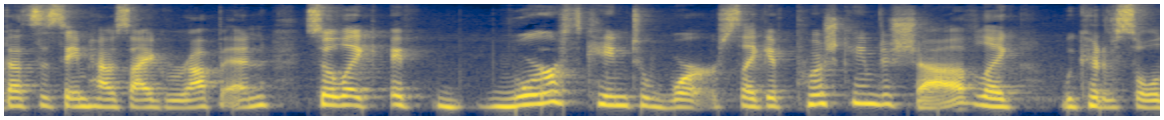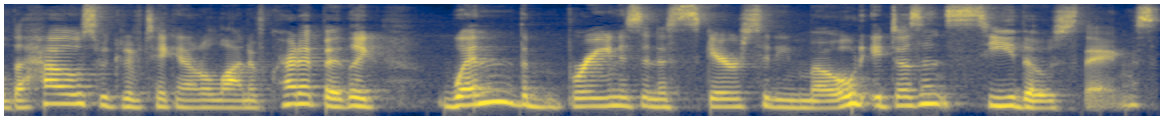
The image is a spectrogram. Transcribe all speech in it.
That's the same house I grew up in. So like if worse came to worse, like if push came to shove, like we could have sold the house, we could have taken out a line of credit, but like when the brain is in a scarcity mode, it doesn't see those things.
